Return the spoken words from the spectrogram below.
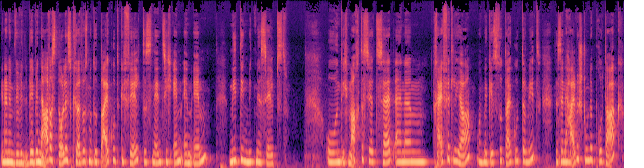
in einem Webinar was Tolles gehört, was mir total gut gefällt. Das nennt sich MMM, Meeting mit mir selbst. Und ich mache das jetzt seit einem Dreivierteljahr und mir geht's total gut damit. Das ist eine halbe Stunde pro Tag,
